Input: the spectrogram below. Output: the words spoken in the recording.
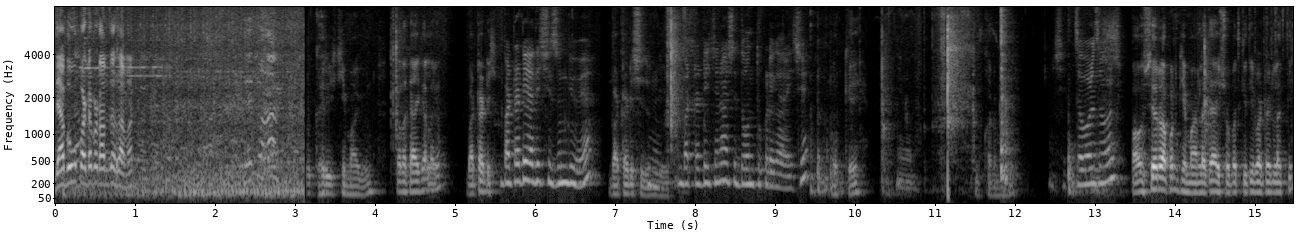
द्या बघू पटापट आमचं सामान. घरी किमा घेऊन आता काय काय लागेल? बटाटी. बटाटे आधी शिजून घेऊया. बटाटी शिजून घेऊ बटाट्याचे ना असे दोन तुकडे करायचे. ओके. हे बघा. कुकरमध्ये. असे जवळजवळ. पावशेर आपण किमा आणला त्या हिशोबात किती बटाटे लागतील?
